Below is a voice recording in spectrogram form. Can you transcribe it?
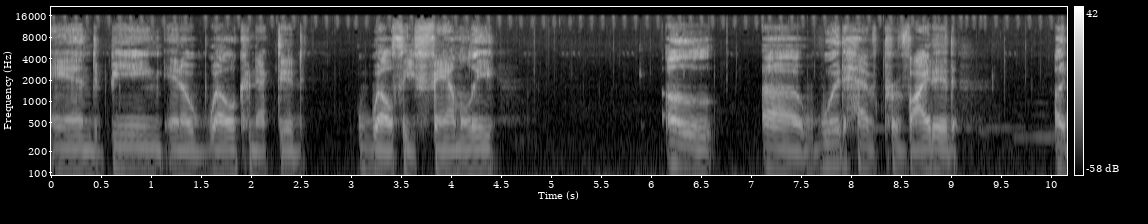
and being in a well connected, wealthy family uh, uh, would have provided a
